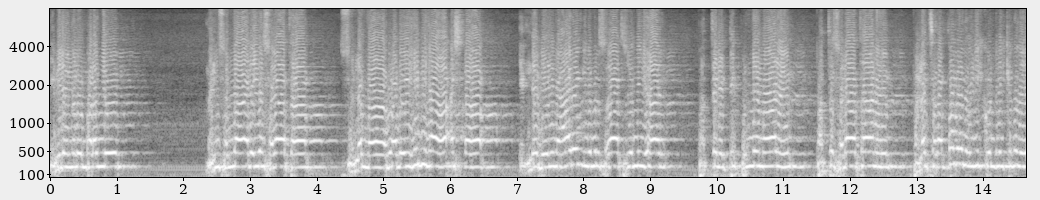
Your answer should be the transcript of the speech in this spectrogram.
നിബിതങ്ങളും പറഞ്ഞു من صلى عليه صلاة صلى الله عليه بها أشرا എന്റെ പേരിൽ ആരെങ്കിലും ഒരു സ്വലാത്ത് ചൊല്ലിയാൽ പത്തിരട്ടി പുണ്യമാണ് പത്ത് സ്വലാത്താണ് പണച്ചറപ്പവർ നൽകിക്കൊണ്ടിരിക്കുന്നത്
